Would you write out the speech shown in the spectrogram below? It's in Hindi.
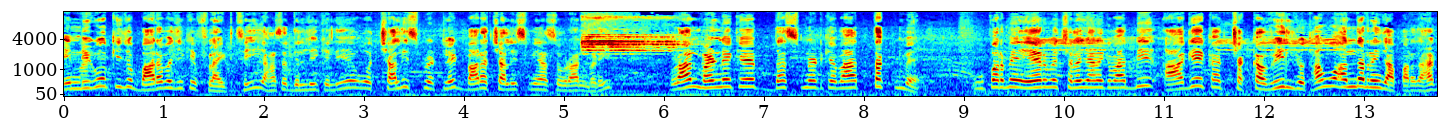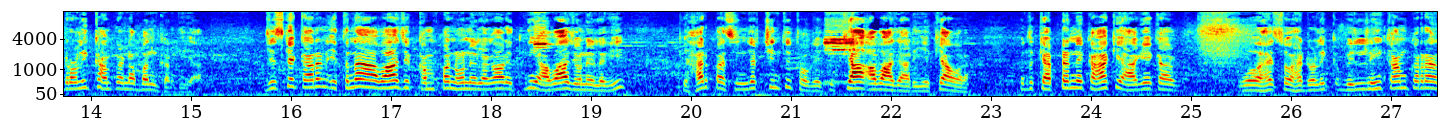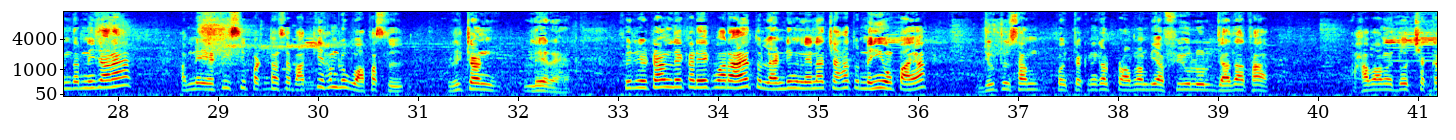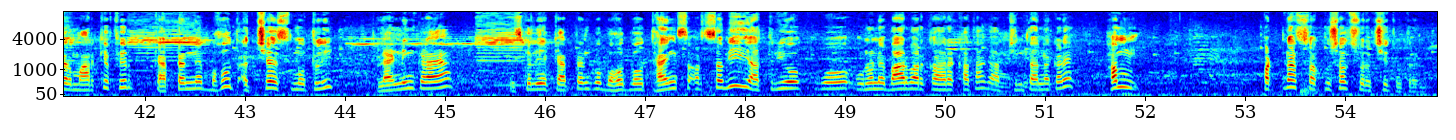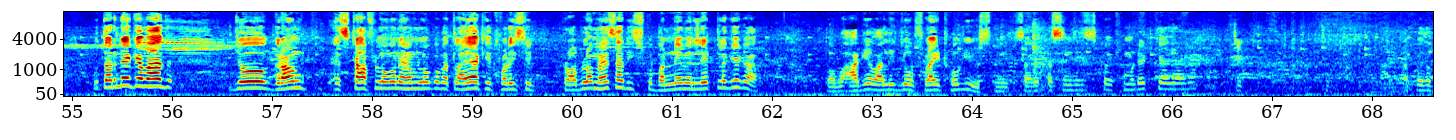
इंडिगो की जो 12 बजे की फ़्लाइट थी यहाँ से दिल्ली के लिए वो 40 मिनट लेट 12:40 में यहाँ से उड़ान भरी। उड़ान भरने के 10 मिनट के बाद तक में ऊपर में एयर में चले जाने के बाद भी आगे का चक्का व्हील जो था वो अंदर नहीं जा पा रहा था। हाइड्रोलिक काम करना बंद कर दिया। जिसके कारण इतना आवाज़ कंपन होने लगा और इतनी आवाज़ होने लगी कि हर पैसेंजर चिंतित हो गए कि क्या आवाज़ आ रही है क्या हो रहा है। तो कैप्टन ने कहा कि आगे का वो है सो हाइड्रोलिक व्हील नहीं काम कर रहा है अंदर नहीं जा रहा है। हमने एटीसी पटना से बात की, हम लोग वापस रिटर्न ले रहे हैं। फिर रिटर्न लेकर एक बार आए तो लैंडिंग लेना चाहा तो नहीं हो पाया। ड्यू टू सम कोई टेक्निकल प्रॉब्लम या फ्यूल वूल ज़्यादा था, हवा में दो चक्कर मार के फिर कैप्टन ने बहुत अच्छे स्मूथली लैंडिंग कराया। इसके लिए कैप्टन को बहुत बहुत थैंक्स और सभी यात्रियों को उन्होंने बार बार कह रखा था कि आप चिंता न करें, हम पटना सकुशल सुरक्षित उतरेंगे उतरने के बाद जो ग्राउंड स्टाफ लोगों ने हम लोग को बताया कि थोड़ी सी प्रॉब्लम है सर इसको बनने में लेट लगेगा तो अब आगे वाली जो फ़्लाइट होगी उसमें सारे पैसेंजर्स को एकोमोडेट किया जाएगा। ठीक। आपको तो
